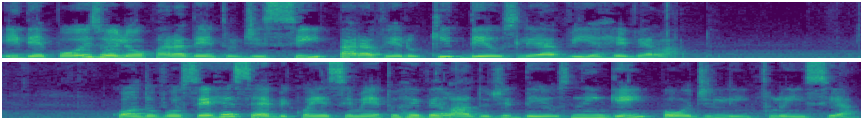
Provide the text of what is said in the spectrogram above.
e depois olhou para dentro de si para ver o que Deus lhe havia revelado. Quando você recebe conhecimento revelado de Deus, ninguém pode lhe influenciar.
